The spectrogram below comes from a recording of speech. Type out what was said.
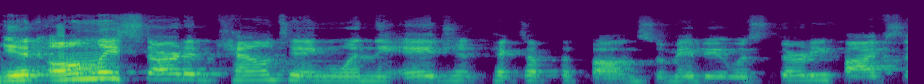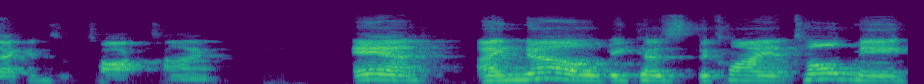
It only started counting when the agent picked up the phone, so maybe it was 35 seconds of talk time. And I know because the client told me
